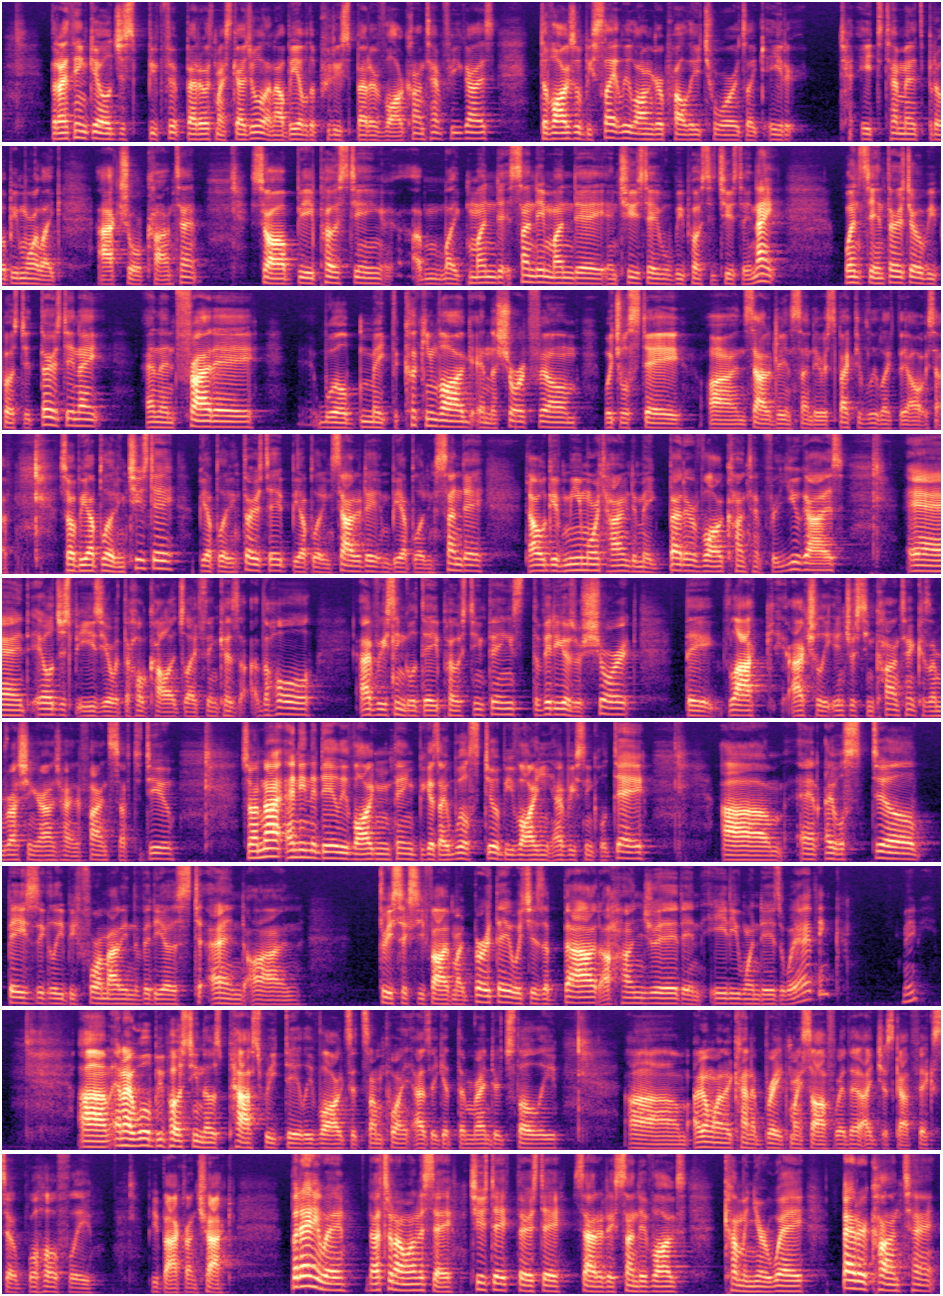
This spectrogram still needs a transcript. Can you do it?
but I think it'll just be fit better with my schedule and I'll be able to produce better vlog content for you guys. The vlogs will be slightly longer, probably towards like 8, 8 to 10 minutes, but it'll be more like actual content. So I'll be posting um, like Monday, Sunday, Monday, and Tuesday will be posted Tuesday night. Wednesday and Thursday will be posted Thursday night. And then Friday, we'll make the cooking vlog and the short film, which will stay on Saturday and Sunday, respectively, like they always have. So I'll be uploading Tuesday, be uploading Thursday, be uploading Saturday, and be uploading Sunday. That will give me more time to make better vlog content for you guys. And it'll just be easier with the whole college life thing because the whole every single day posting things, the videos are short. They lack actually interesting content because I'm rushing around trying to find stuff to do. So I'm not ending the daily vlogging thing because I will still be vlogging every single day. Um, and I will still basically be formatting the videos to end on 365, my birthday, which is about 181 days away, I think. Maybe. Um, and I will be posting those past week daily vlogs at some point as I get them rendered slowly. Um, I don't want to kind of break my software that I just got fixed, so we'll hopefully be back on track. But anyway, that's what I want to say. Tuesday, Thursday, Saturday, Sunday vlogs coming your way. Better content,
